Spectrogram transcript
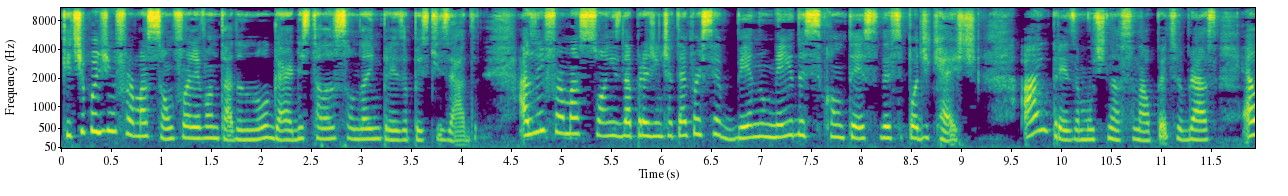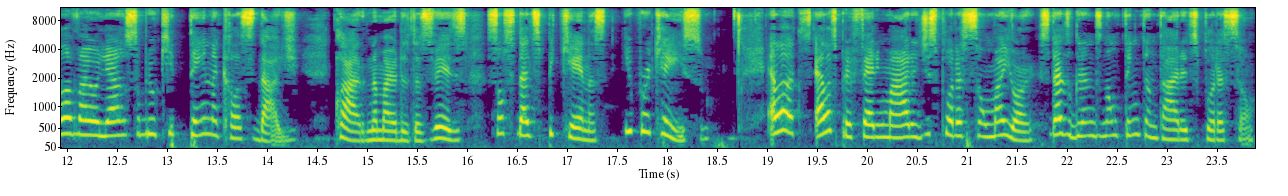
que tipo de informação foi levantada no lugar de instalação da empresa pesquisada? As informações dá pra gente até perceber no meio desse contexto desse podcast. A empresa multinacional Petrobras, ela vai olhar sobre o que tem naquela cidade. Claro, na maioria das vezes, são cidades pequenas. E por que isso? Elas, elas preferem uma área de exploração maior. Cidades grandes não têm tanta área de exploração.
